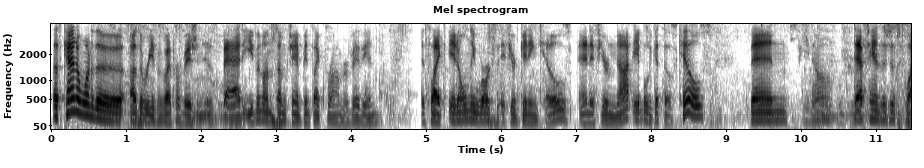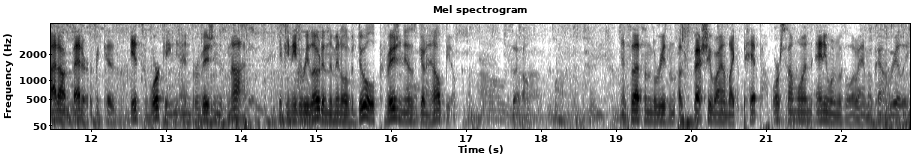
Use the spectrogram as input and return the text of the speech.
That's kind of one of the other reasons why Provision is bad, even on some champions like Raum or Vivian. It's like it only works if you're getting kills, and if you're not able to get those kills, then, you know, Deft Hands is just flat out better because it's working and Provision is not. If you need to reload in the middle of a duel, Provision isn't going to help you. So, and so that's another reason, especially why I'm like Pip or someone, anyone with a low ammo count, really.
